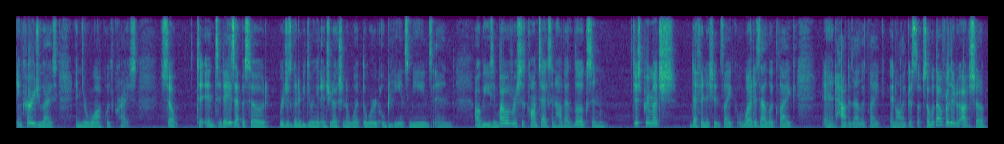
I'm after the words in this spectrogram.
encourage you guys in your walk with Christ. So, to, in today's episode, we're just going to be doing an introduction of what the word obedience means, and I'll be using Bible verses context and how that looks, and just pretty much definitions like what does that look like and how does that look like and all that good stuff. So without further ado, I'll just shut up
